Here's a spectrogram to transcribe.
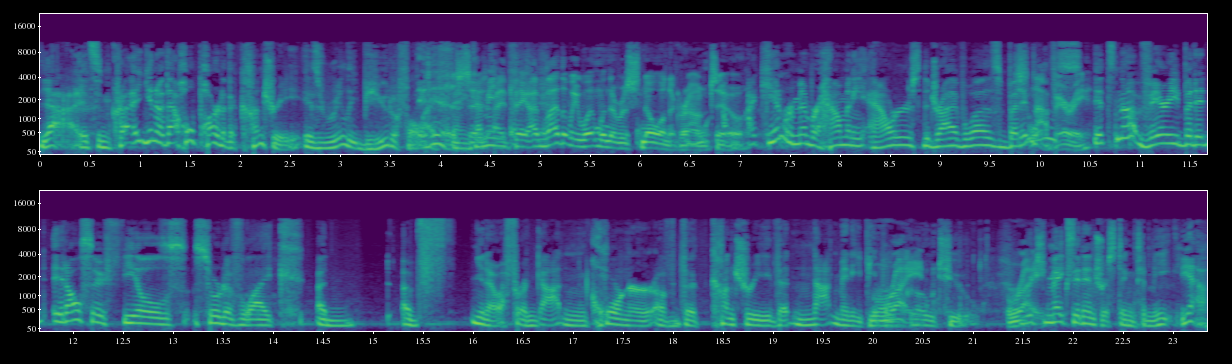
it's incredible. You know, that whole part of the country is really beautiful. It I is. think. I mean, I think I'm glad that we went when there was snow on the ground too. I can't remember how many hours the drive was, but It's it not was- very. It's not very, but it it also feels sort of like a a f- you know a forgotten corner of the country that not many people Right. go to, Right. Which makes it interesting to me. yeah,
